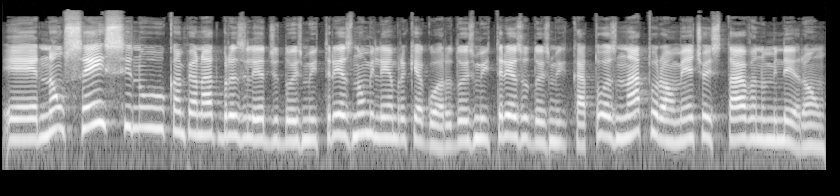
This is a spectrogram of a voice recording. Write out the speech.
É, não sei se no Campeonato Brasileiro de 2013, não me lembro aqui agora, 2013 ou 2014, naturalmente eu estava no Mineirão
